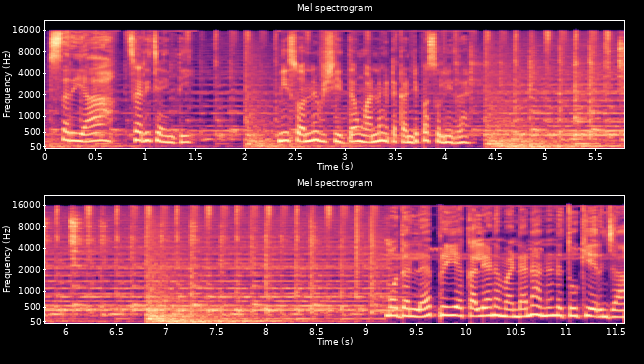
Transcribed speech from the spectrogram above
சரியா? சரி ஜெயந்தி. நீ சொன்ன விஷயத்த உங்க அண்ணன்கிட்ட கண்டிப்பா சொல்லிடுறேன். முதல்ல பிரியா கல்யாணம் வேண்டான்னு அண்ணனை தூக்கி எறிஞ்சா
